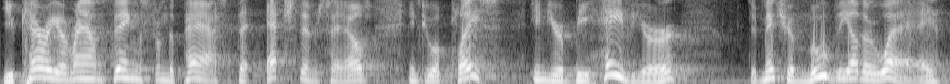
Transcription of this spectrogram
You carry around things from the past that etch themselves into a place in your behavior that makes you move the other way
